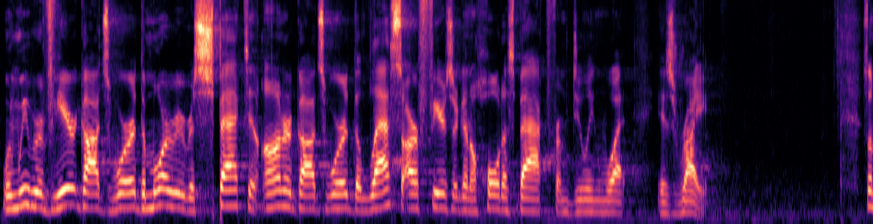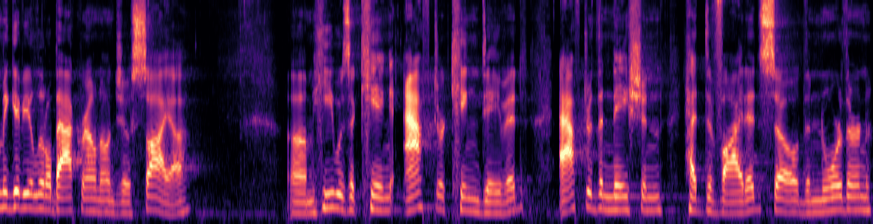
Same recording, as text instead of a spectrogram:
When we revere God's Word, the more we respect and honor God's Word, the less our fears are going to hold us back from doing what is right. So let me give you a little background on Josiah. Um, he was a king after King David, after the nation had divided. So the northern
